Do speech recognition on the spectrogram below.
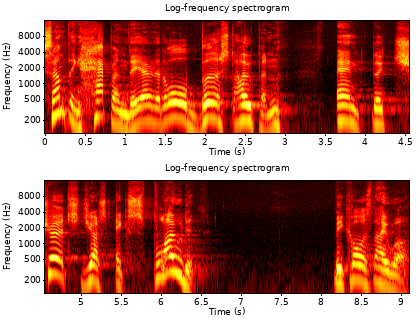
something happened there and it all burst open, and the church just exploded because they were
